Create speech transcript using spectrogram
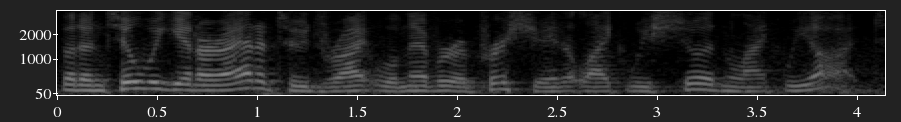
But until we get our attitudes right, we'll never appreciate it like we should and like we ought.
